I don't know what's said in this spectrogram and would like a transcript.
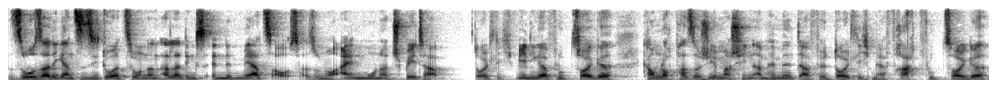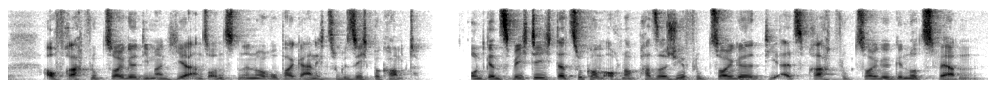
So sah die ganze Situation dann allerdings Ende März aus, also nur einen Monat später. Deutlich weniger Flugzeuge, kaum noch Passagiermaschinen am Himmel, dafür deutlich mehr Frachtflugzeuge, auch Frachtflugzeuge, die man hier ansonsten in Europa gar nicht zu Gesicht bekommt. Und ganz wichtig, dazu kommen auch noch Passagierflugzeuge, die als Frachtflugzeuge genutzt werden.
